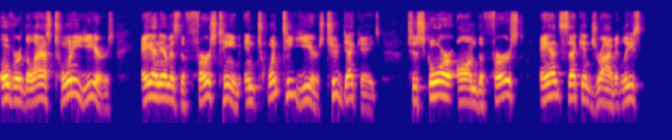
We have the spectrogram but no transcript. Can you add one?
Over the last 20 years, a&M is the first team in 20 years, two decades, to score on the first and second drive at least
